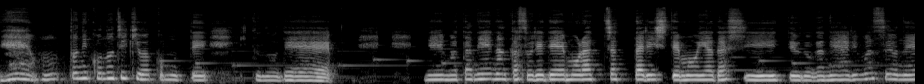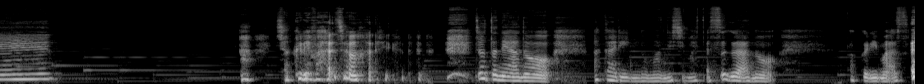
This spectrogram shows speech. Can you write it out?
ね、本当にこの時期はこもって聞くので、ね、またね、なんかそれでもらっちゃったりしても嫌だしっていうのがね、ありますよね。あ、しゃくれバージョンありちょっとね、あの、あかりんの真似しました。すぐあの、パクります。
